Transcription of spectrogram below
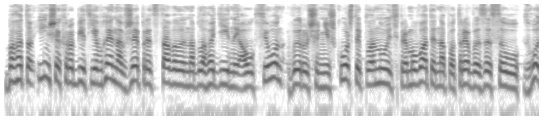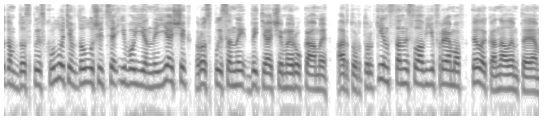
Багато інших робіт Євгена вже представили на благодійний аукціон. Виручені ж кошти планують спрямувати на потреби ЗСУ. Згодом до списку лотів долучиться і воєнний ящик, розписаний дитячими руками. Артур Туркін, Станислав Єфремов, телеканал МТМ.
